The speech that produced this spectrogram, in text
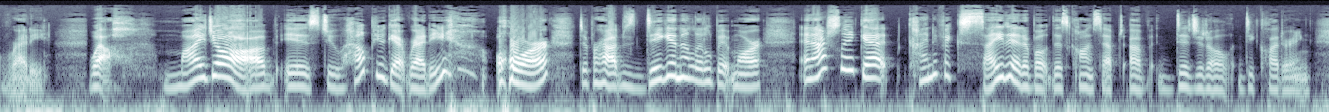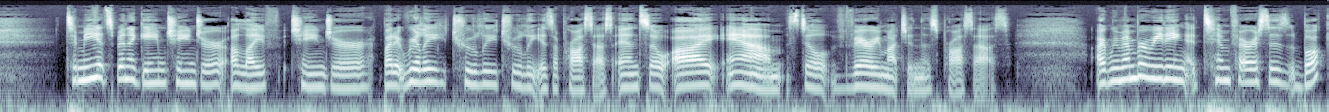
ready? Well, my job is to help you get ready or to perhaps dig in a little bit more and actually get kind of excited about this concept of digital decluttering. To me, it's been a game changer, a life changer, but it really, truly, truly is a process. And so I am still very much in this process. I remember reading Tim Ferriss's book,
